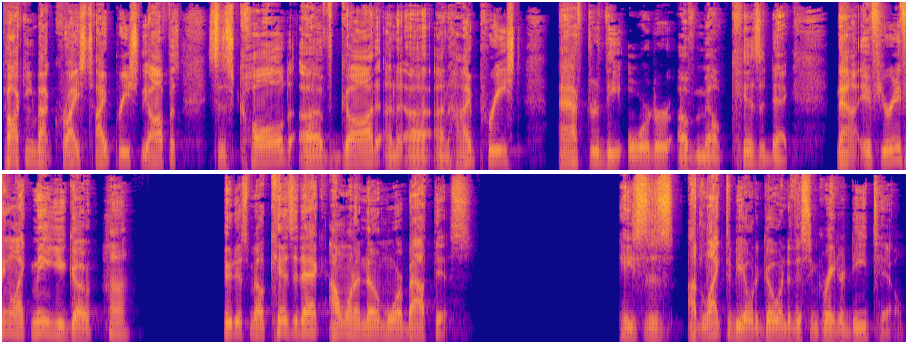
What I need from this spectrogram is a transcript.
talking about Christ, high priest, the office says called of God, an, uh, an high priest after the order of Melchizedek. Now, if you're anything like me, you go, huh? Who does Melchizedek? I want to know more about this. He says, I'd like to be able to go into this in greater detail.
